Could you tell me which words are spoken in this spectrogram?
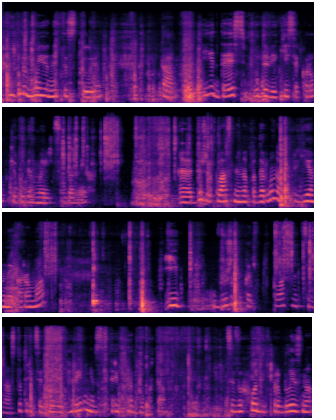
тому я не тестую. Так, і десь буде в якійсь коробці буде мильце до них. Е, Дуже класний на подарунок, приємний аромат. І дуже така класна ціна 139 гривень за три продукти. Це виходить приблизно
